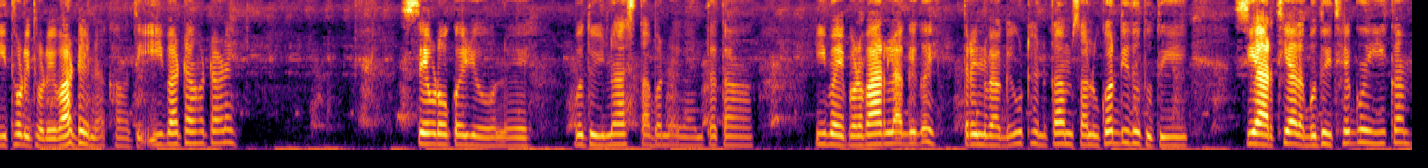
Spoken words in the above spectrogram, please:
એ થોડી થોડી વાઢે નાખાતી એ વાઢા હટાણે, સેવડો કર્યો અને બધું નાસ્તા બનાવ્યા ને તથા એમાંય પણ વાર લાગે ગઈ. ત્રણ વાગે ઉઠે ને કામ ચાલુ કરી દીધું હતું તી. શિયાર થયા તો બધું થઈ ગયું એ કામ.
